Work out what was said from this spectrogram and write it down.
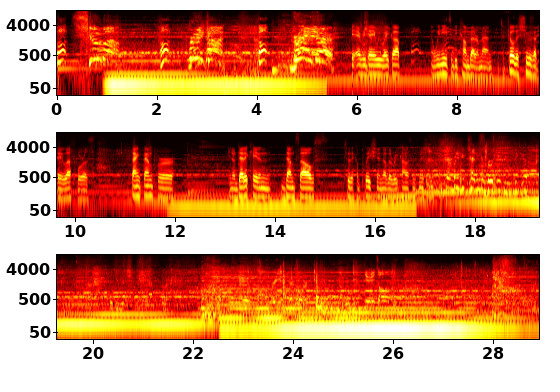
Up. Scuba! Up. Recon! Up. Raider! Every day we wake up and we need to become better men, to fill the shoes that they left for us. Thank them for, you know, dedicating themselves to the completion of the reconnaissance mission. Everybody do 10 more burpees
